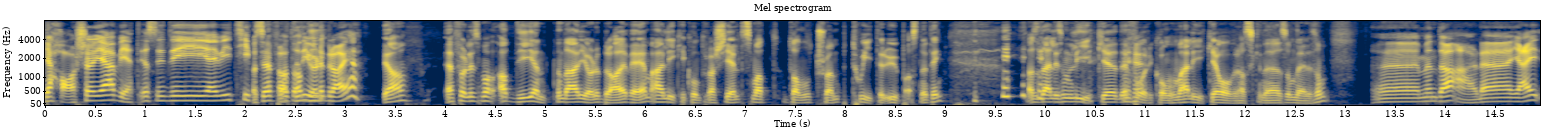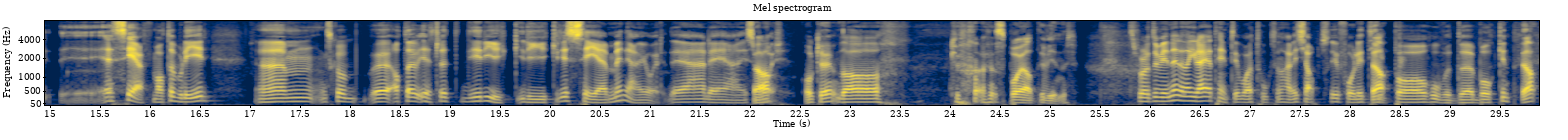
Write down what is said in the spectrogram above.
jeg har så Jeg vet altså, de, Jeg vil tippe Altså, at, at de gjør det bra, jeg. ja. Jeg føler liksom at, at de jentene der gjør det bra i VM, er like kontroversielt som at Donald Trump tweeter upassende ting. altså Det er liksom like Det forekommer meg like overraskende som det, liksom. Uh, men da er det Jeg, jeg ser for meg at det blir um, skal, eh, At det rett og slett de ryk, ryker i semien jeg i år. Det er det jeg Ja. Ok, da spår jeg at de vinner. Spår du at de vinner? Den er grei. Jeg tenkte vi bare tok den her kjapt, så vi får litt tid Ja. på hovedbolken. Ja.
